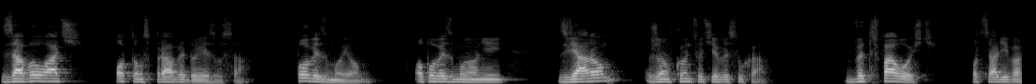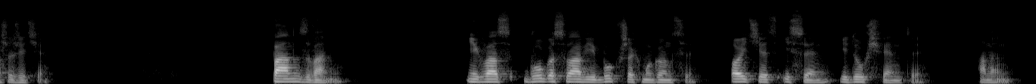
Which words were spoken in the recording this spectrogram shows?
zawołać o tą sprawę do Jezusa. Powiedz mu ją, opowiedz mu o niej z wiarą, że On w końcu Cię wysłucha. Wytrwałość ocali Wasze życie. Pan z Wami. Niech Was błogosławi Bóg Wszechmogący, Ojciec i Syn i Duch Święty. Amen.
